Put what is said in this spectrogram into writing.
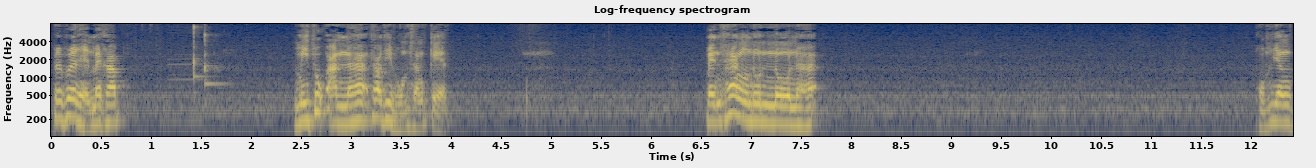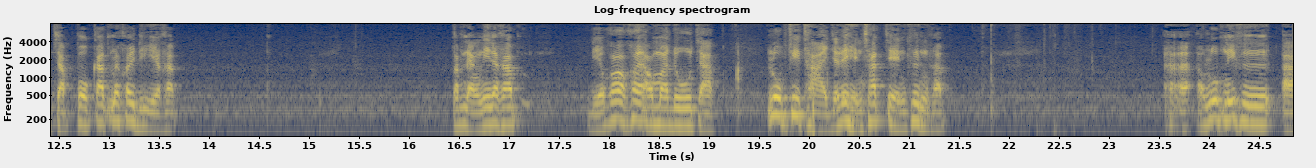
เพื่อนๆเห็นไหมครับ มีทุกอันนะฮะเท่าที่ผมสังเกต เป็นแท่งนูนๆนะฮะผมยังจับโฟกัสไม่ค่อยดีครับตำแหน่งนี้นะครับ เดี๋ยวก็ค่อยเอามาดูจากรูปที่ถ่ายจะได้เห็นชัดเจนขึ้นครับเอารูปนี้คืออา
